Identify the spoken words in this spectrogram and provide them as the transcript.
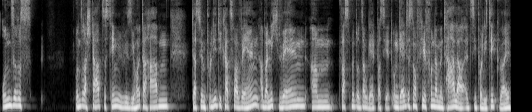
unseres unserer Staatssysteme, wie wir sie heute haben, dass wir einen Politiker zwar wählen, aber nicht wählen, ähm, was mit unserem Geld passiert. Und Geld ist noch viel fundamentaler als die Politik, weil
